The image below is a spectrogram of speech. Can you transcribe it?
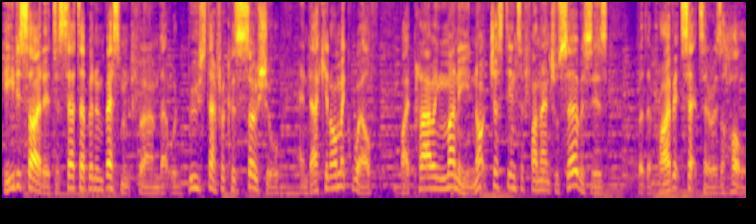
He decided to set up an investment firm that would boost Africa's social and economic wealth by ploughing money not just into financial services, but the private sector as a whole.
